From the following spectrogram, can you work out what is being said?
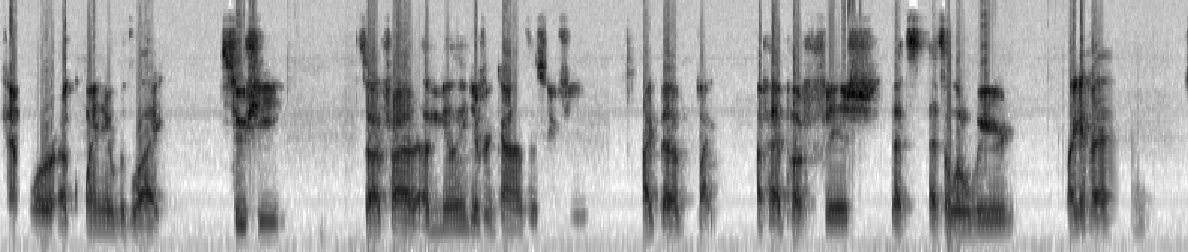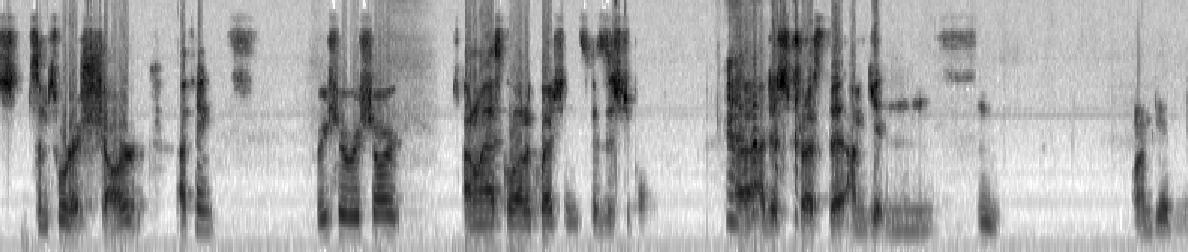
become more acquainted with like sushi. So I've tried a million different kinds of sushi. Like the like I've had puffer fish. That's that's a little weird. Like I've had some sort of shark. I think pretty sure it was shark. I don't ask a lot of questions because it's Japan. Uh, I just trust that I'm getting what I'm getting,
